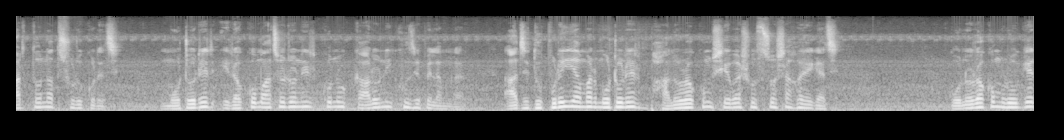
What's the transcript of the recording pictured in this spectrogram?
আর্তনাদ শুরু করেছে। মোটরের এরকম আচরণের কোনো কারণই খুঁজে পেলাম না। আজ দুপুরেই আমার মোটরের ভালো রকম সেবা শুশ্রূষা হয়ে গেছে। কোনো রকম রোগের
